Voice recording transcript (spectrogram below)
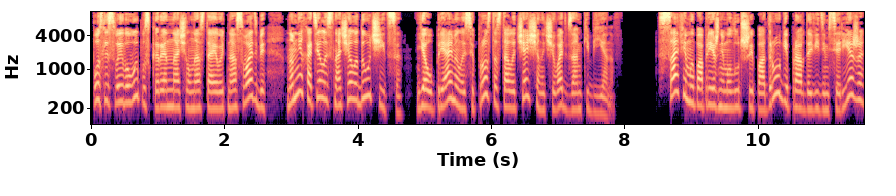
После своего выпуска Рен начал настаивать на свадьбе, но мне хотелось сначала доучиться. Я упрямилась и просто стала чаще ночевать в замке Бьенов. С Сафи мы по-прежнему лучшие подруги, правда, видимся реже,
